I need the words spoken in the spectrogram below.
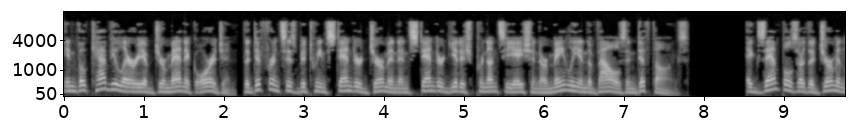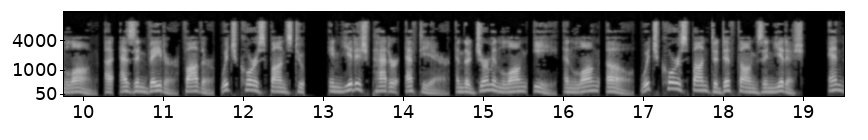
In vocabulary of Germanic origin, the differences between Standard German and Standard Yiddish pronunciation are mainly in the vowels and diphthongs. Examples are the German long, a, as in Vater father, which corresponds to in Yiddish pater, eftier, and the German long, e, and long, o, which correspond to diphthongs in Yiddish, and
